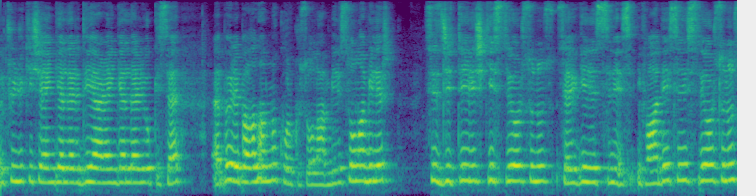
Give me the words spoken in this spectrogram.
üçüncü kişi engelleri diğer engeller yok ise e, böyle bağlanma korkusu olan birisi olabilir. Siz ciddi ilişki istiyorsunuz, sevgilisini ifade istiyorsunuz.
